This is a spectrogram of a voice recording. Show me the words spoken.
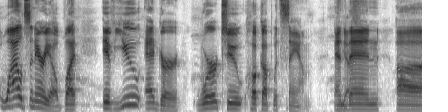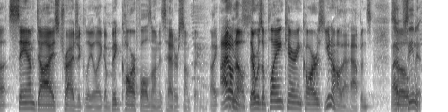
wild scenario, but if you Edgar were to hook up with Sam and Yes. then uh, Sam dies tragically, like a big car falls on his head or something. I, I don't know. There was a plane carrying cars. You know how that happens. So, I've seen it.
